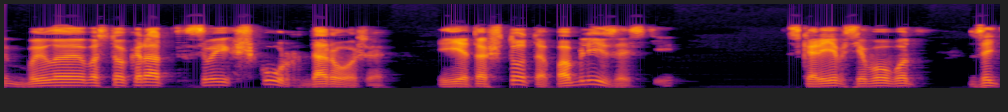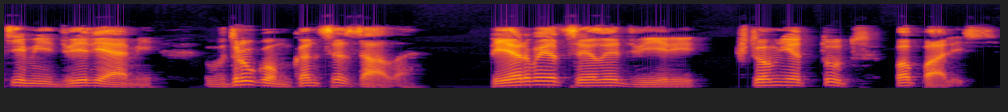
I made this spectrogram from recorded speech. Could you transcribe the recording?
было во сто крат своих шкур дороже. И это что-то поблизости. Скорее всего, вот за теми дверями в другом конце зала. Первые целые двери, что мне тут попались.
